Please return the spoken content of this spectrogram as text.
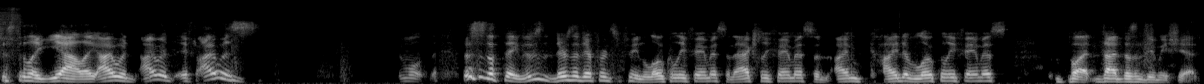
Just to like, yeah, like I would, I would, if I was. Well, this is the thing. There's there's a difference between locally famous and actually famous, and I'm kind of locally famous, but that doesn't do me shit.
